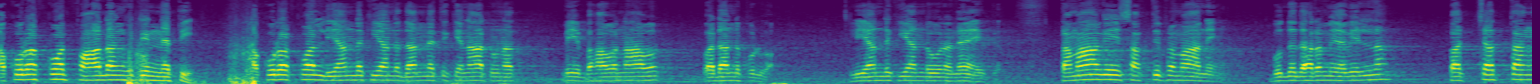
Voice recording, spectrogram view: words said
අකුරක්වත් පාඩම් හිටින් නැති අකුරක්වත් ලියන්න කියන්න දන්නේ නැති කෙනාට උනත් මේ භාවනාව වඩන්න පුළුවන්. ලියන්න කියන්න ඕන නෑ ඒක. තමාගේ ශක්ති ප්‍රමාණයෙන් බුද්ධ ධර්මය ඇවිල්ලා පච්චත්තං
